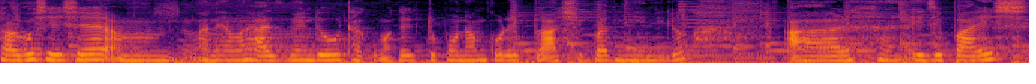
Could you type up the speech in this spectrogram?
সর্বশেষে মানে আমার হাজব্যান্ডও ঠাকুমাকে একটু প্রণাম করে একটু আশীর্বাদ নিয়ে নিল। আর হ্যাঁ, এই যে পায়েস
